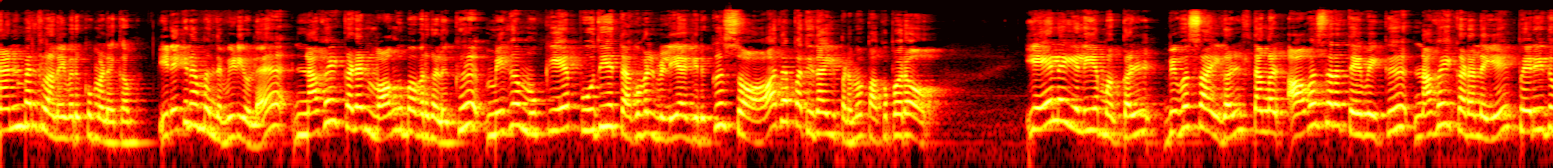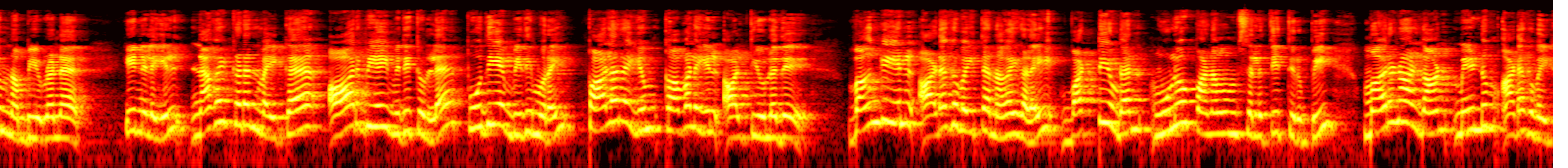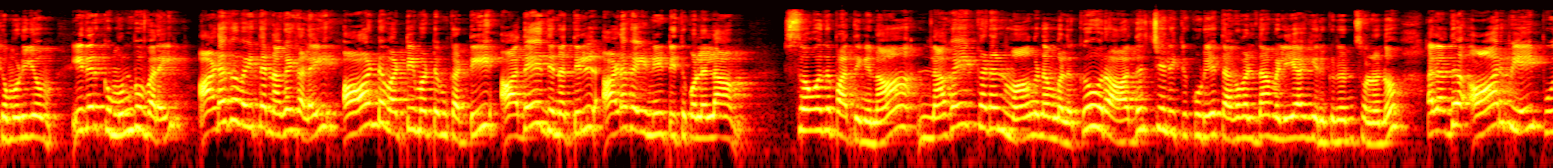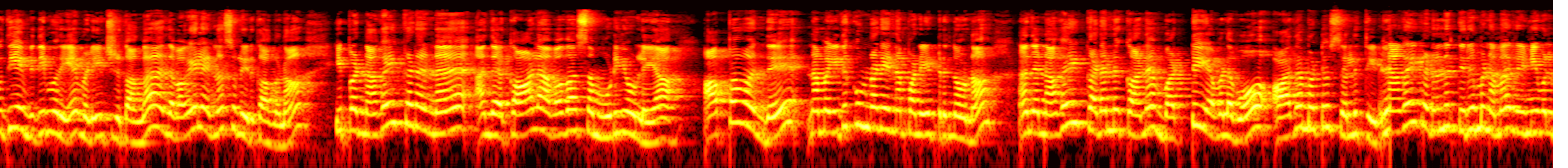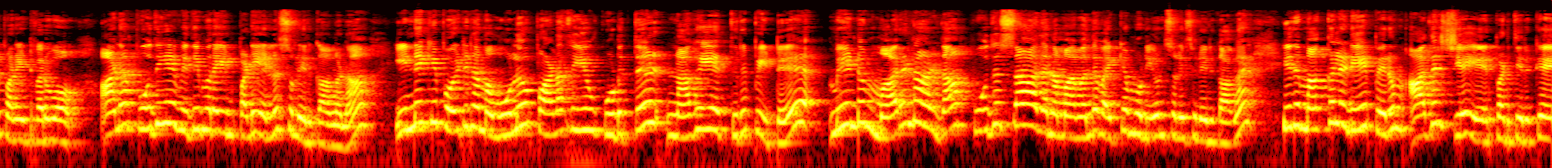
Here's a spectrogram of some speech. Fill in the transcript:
நண்பர்கள் அனைவருக்கும் வணக்கம். இன்றைக்கு நம்ம அந்த வீடியோவில் நகை கடன் வாங்குபவர்களுக்கு மிக முக்கிய புதிய தகவல் வெளியாகியிருக்கு ஸோ அதை பற்றி தான் இப்போ நம்ம பார்க்க போகிறோம் ஏழை எளிய மக்கள் விவசாயிகள் தங்கள் அவசர தேவைக்கு நகை கடனையே பெரிதும் நம்பியுள்ளனர். இந்நிலையில் நகைக்கடன் வைக்க ஆர்பிஐ விதித்துள்ள புதிய விதிமுறை பலரையும் கவலையில் ஆழ்த்தியுள்ளது. வங்கியில் அடகு வைத்த நகைகளை வட்டியுடன் முழு பணமும் செலுத்தி திருப்பி மறுநாள் தான் மீண்டும் அடகு வைக்க முடியும். இதற்கு முன்பு வரை அடகு வைத்த நகைகளை ஆண்டு வட்டி மட்டும் கட்டி அதே தினத்தில் அடகை நீட்டித்துக் கொள்ளலாம். ஸோ வந்து பார்த்தீங்கன்னா நகை கடன் வாங்கினவங்களுக்கு ஒரு அதிர்ச்சி அளிக்கக்கூடிய தகவல் தான் வெளியாகி இருக்குதுன்னு சொல்லணும். அதாவது ஆர்பிஐ புதிய விதிமுறையை வெளியிட்டிருக்காங்க. அந்த வகையில் என்ன சொல்லியிருக்காங்கன்னா இப்போ நகைக்கடனை அந்த கால அவகாசம் முடியும் இல்லையா? அப்போ வந்து நம்ம இதுக்கு முன்னாடி என்ன பண்ணிட்டு இருந்தோம்னா அந்த நகை கடனுக்கான வட்டி எவ்வளவோ அதை மட்டும் செலுத்தி நகை கடனை திரும்ப நம்ம ரினியூவல் பண்ணிட்டு வருவோம். ஆனால் புதிய விதிமுறையின்படி என்ன சொல்லியிருக்காங்கன்னா இன்னைக்கு போயிட்டு நம்ம முழு பணத்தையும் கொடுத்து நகையை திருப்பிட்டு மீண்டும் மறுநாள் தான் புதுசாக அதை நம்ம வந்து வைக்க முடியும்னு சொல்லி சொல்லியிருக்காங்க. இது மக்களிடையே பெரும் அதிர்ச்சியை ஏற்படுத்தியிருக்கு.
